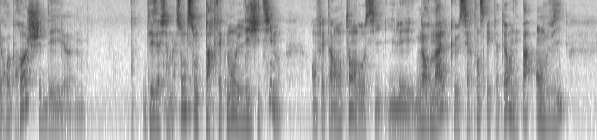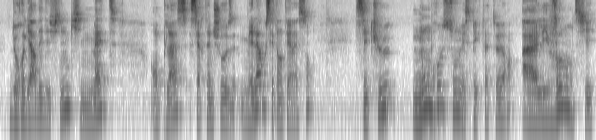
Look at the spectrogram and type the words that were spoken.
reproches, euh, des affirmations qui sont parfaitement légitimes, en fait, à entendre aussi. Il est normal que certains spectateurs n'aient pas envie de regarder des films qui mettent en place certaines choses. Mais là où c'est intéressant, c'est que nombreux sont les spectateurs à aller volontiers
